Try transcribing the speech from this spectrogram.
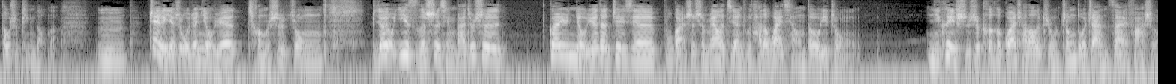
都是平等的。嗯。这个也是我觉得纽约城市中比较有意思的事情吧，就是关于纽约的这些，不管是什么样的建筑，它的外墙都有一种你可以时时刻刻观察到的这种争夺战在发生。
